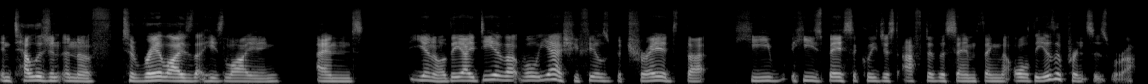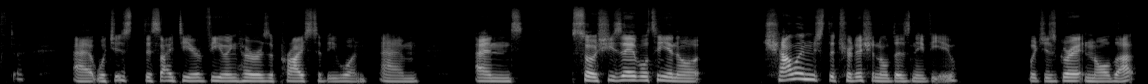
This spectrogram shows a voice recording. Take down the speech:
intelligent enough to realize that he's lying, and you know the idea that well, yeah, she feels betrayed that he he's basically just after the same thing that all the other princes were after, uh, which is this idea of viewing her as a prize to be won. Um, and so she's able to you know challenge the traditional Disney view, which is great and all that,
